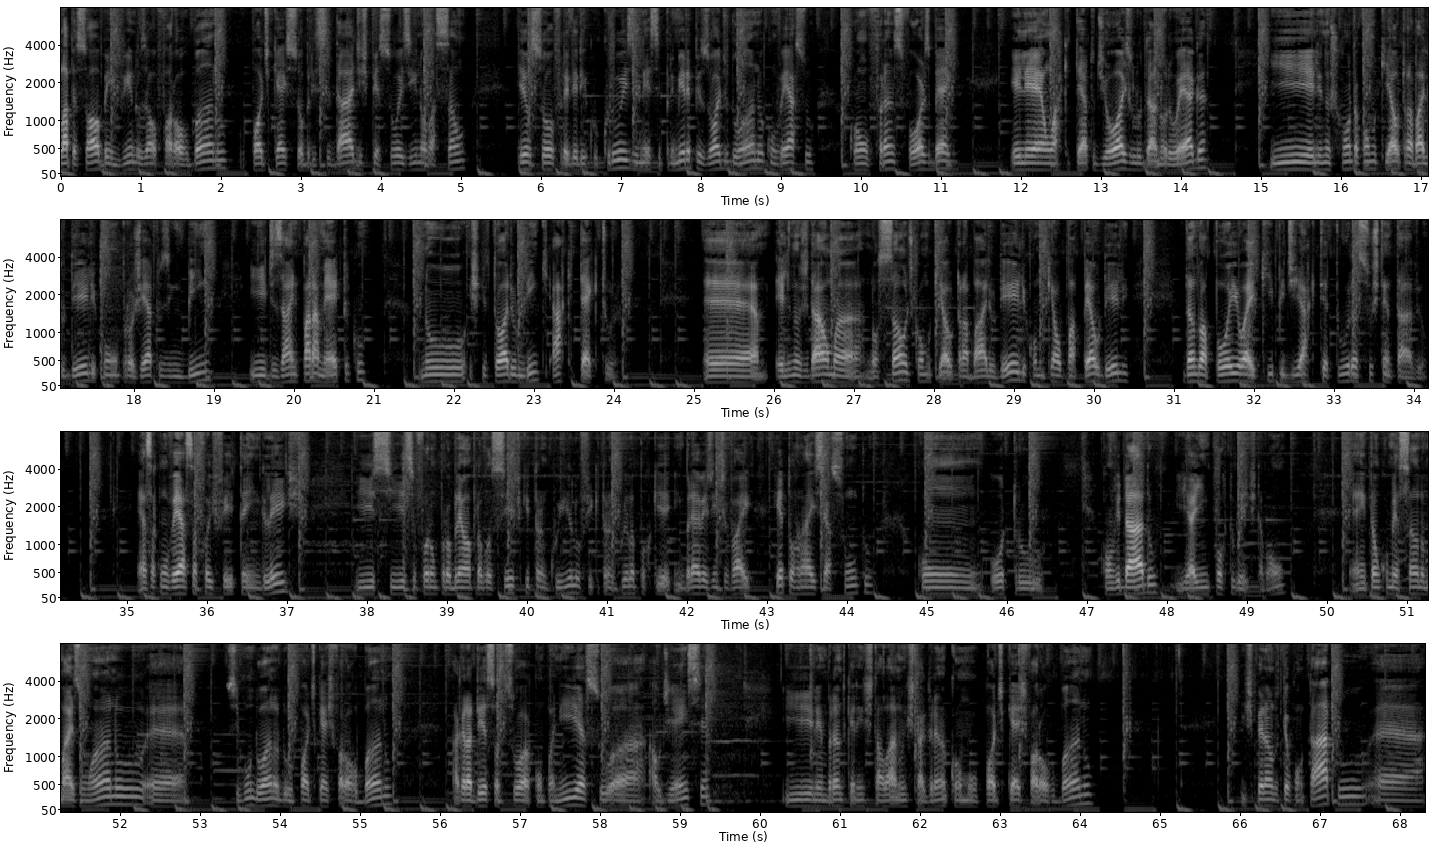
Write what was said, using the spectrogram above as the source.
Olá pessoal, bem-vindos ao Farol Urbano, o podcast sobre cidades, pessoas e inovação. Eu sou Frederico Cruz e nesse primeiro episódio do ano eu converso com Franz Forsberg. Ele é um arquiteto de Oslo, da Noruega, e ele nos conta como que é o trabalho dele com projetos em BIM e design paramétrico no escritório Link Architecture. É, ele nos dá uma noção de como que é o trabalho dele, como que é o papel dele, dando apoio à equipe de arquitetura sustentável. Essa conversa foi feita em inglês e se isso for um problema para você, fique tranquilo, fique tranquila porque em breve a gente vai retornar a esse assunto com outro convidado e aí em português, tá bom? É, então começando mais um ano. É, segundo ano do podcast Farol Urbano. Agradeço a sua companhia, a sua audiência. E lembrando que a gente está lá no Instagram como podcast Farol Urbano. Esperando o teu contato, é,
